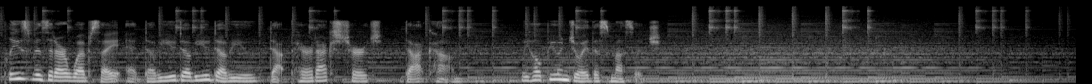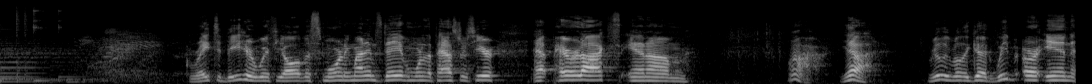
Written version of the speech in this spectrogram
please visit our website at www.paradoxchurch.com. We hope you enjoy this message. To be here with you all this morning. My name's Dave. I'm one of the pastors here at Paradox, and um, oh, yeah, really, really good. We are in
